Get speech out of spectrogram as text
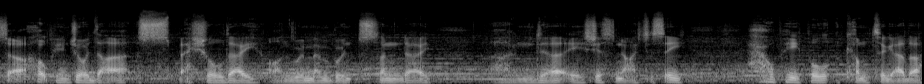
So I hope you enjoyed that special day on Remembrance Sunday. and uh, it's just nice to see how people come together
